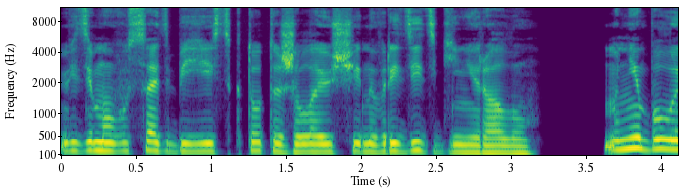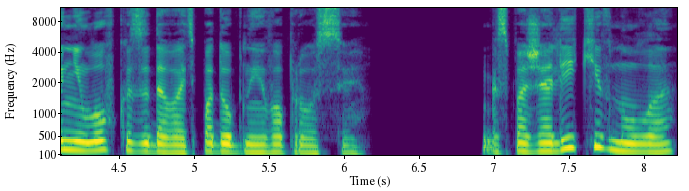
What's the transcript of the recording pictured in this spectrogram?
Видимо, в усадьбе есть кто-то, желающий навредить генералу. Мне было неловко задавать подобные вопросы». Госпожа Ли кивнула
